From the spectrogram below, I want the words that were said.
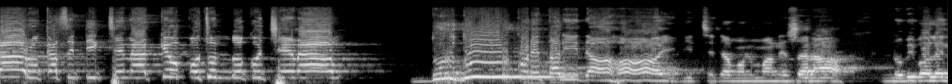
কারও কাছে টিকছে না, কেউ পছন্দ করছে না। দূর দূর করে তাড়িয়ে দেওয়া হয়, দিচ্ছে যেমন মানুষেরা। নবী বলেন,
